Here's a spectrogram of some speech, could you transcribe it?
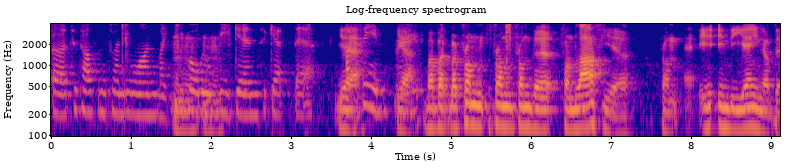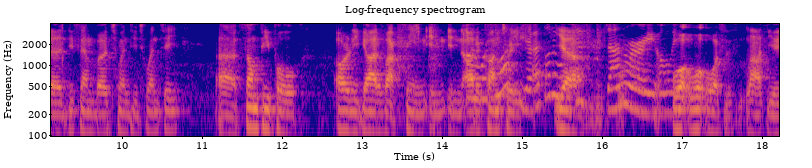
uh, 2021, like people will begin to get their Mm-hmm, yeah, vaccine, right? yeah. But but but from from from the from last year, from in, in the end of the December 2020, uh, some people already got a vaccine in in Oh, other countries. I thought it yeah. was just January only. What what was this last year?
